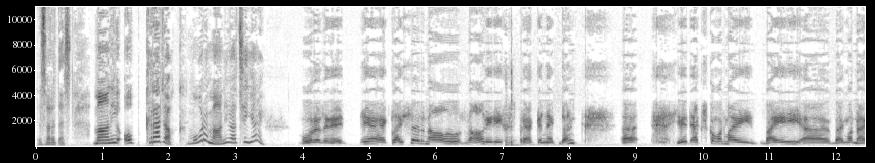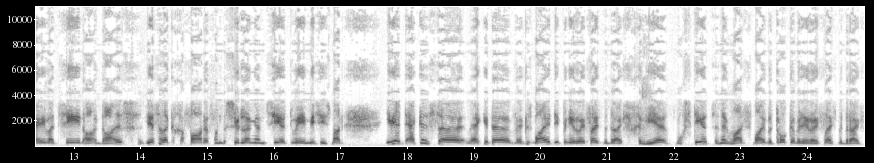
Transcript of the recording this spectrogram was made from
Dis wat dit is. Mani op Kraddock. Môre Mani, wat sê jy? Môre net. Nee, ek luister na al na al hierdie gesprekke en ek dink uh jy weet ek skaar my by uh by Monay wat sê daar daar is wesenlike gevare van besoedeling en CO2 emissies maar jy weet ek is uh ek het 'n uh, ek is baie diep in die rooi vleisbedryf gewees mm. nog steeds en ek was baie betrokke by die rooi vleisbedryf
